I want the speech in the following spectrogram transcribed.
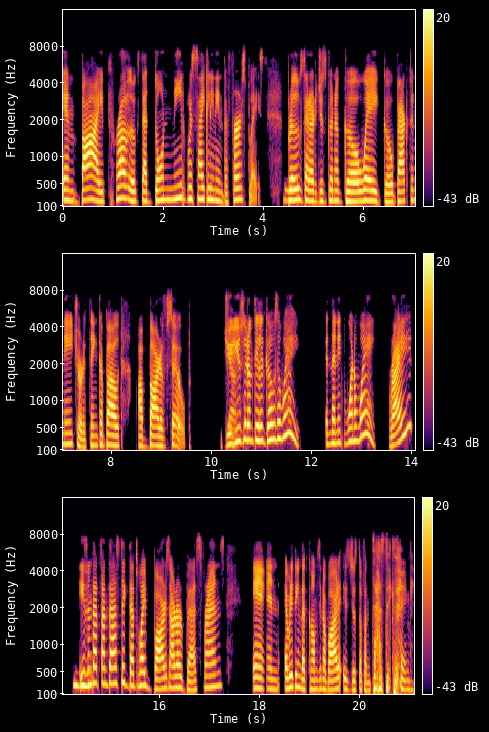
and buy products that don't need recycling in the first place. Mhm. Products that are just gonna go away, go back to nature. Think about a bar of soap. You Yeah. use it until it goes away, and then it went away, right? Isn't Mhm. that fantastic? That's why bars are our best friends. And everything that comes in a bar is just a fantastic thing.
